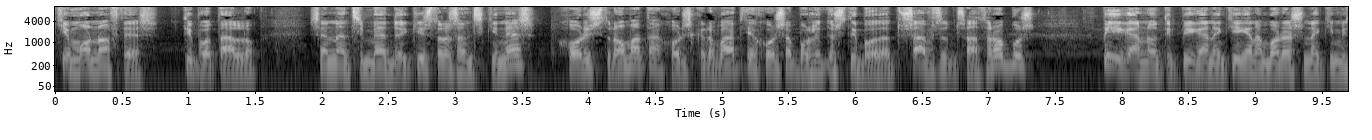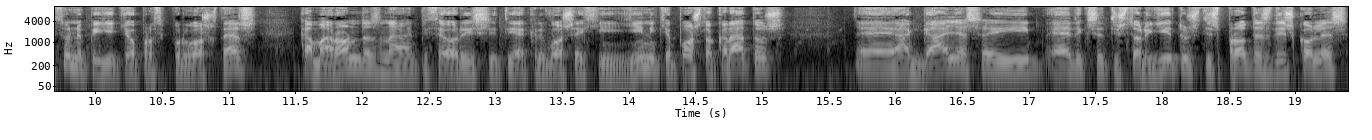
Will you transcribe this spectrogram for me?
και μόνο αυτές. Τίποτα άλλο. Σε ένα τσιμέντο εκεί στρώσαν τις σκηνές, χωρίς στρώματα, χωρίς κρεβάτια, χωρίς απολύτως τίποτα. Τους άφησαν τους ανθρώπους, πήγαν ό,τι πήγαν εκεί για να μπορέσουν να κοιμηθούν. Πήγε και ο Πρωθυπουργός χθες, καμαρώντα να επιθεωρήσει τι ακριβώς έχει γίνει και πώς το κράτος ε, αγκάλιασε ή έδειξε τη στοργή τους στις πρώτες δύσκολες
